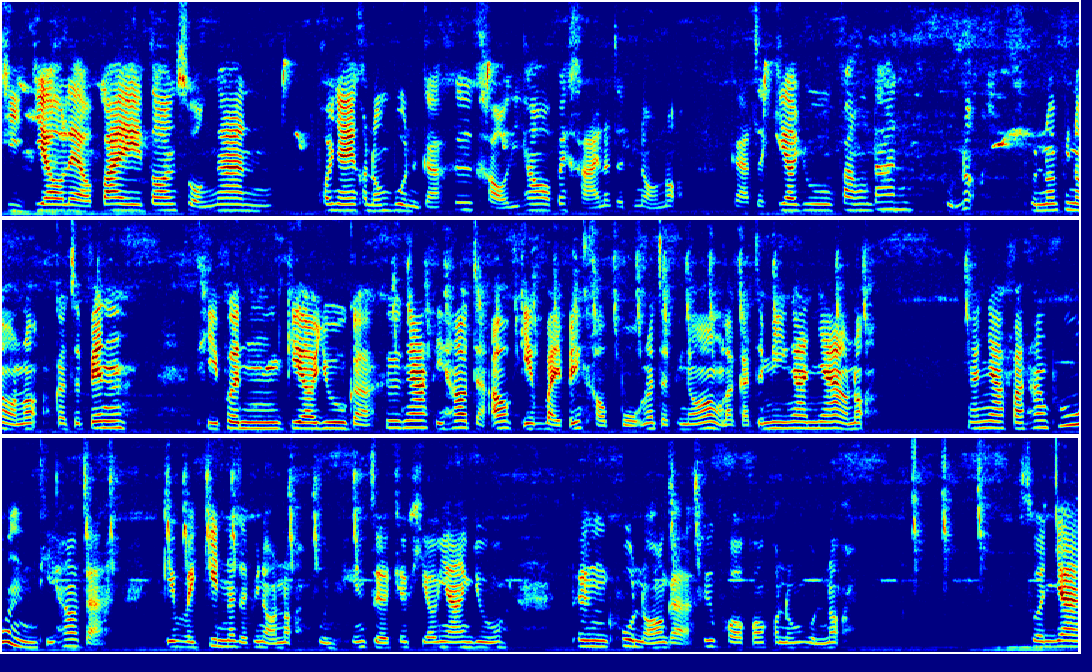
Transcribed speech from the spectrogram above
ที่เกี่ยวแล้วไปตอนสวงงานพ่อใหญ่ขนมบุญกะคือเขาที่เฮาไปขายนาะจากพี่น้องเนาะกะจะเกี่ยวอยู่ฝั่งด้านพุ่นเนาะพุ่นเน้องพี่น้องเนาะก็จะเป็น ที่เพิ่นเกี่ยวอยู่ก็คืองานที่เฮาจะเอาเก็บไว้เป็นข้าวโปกเนาะจ้ะพี่น้อง แล้วก็จะมีงานยาวเนาะงานยาวฟันทางพุ่นที่เฮาจะเก็บไว้กินเนาะจ้ะพี่น้องเนาะพุ่นเห็นเสือเขียวๆยางอยู่ถึงคู่น้องก็คือพอของขนมบุญเนาะส่วนย่าง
